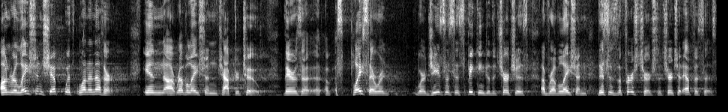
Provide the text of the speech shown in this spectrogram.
on relationship with one another in uh, Revelation chapter 2. There's a, a, a place there where where Jesus is speaking to the churches of Revelation. This is the first church, the church at Ephesus.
